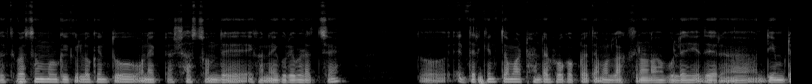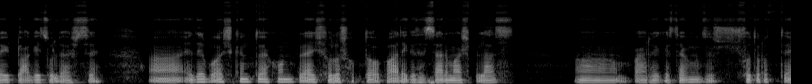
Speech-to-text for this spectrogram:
দেখতে পাচ্ছেন মুরগিগুলো কিন্তু অনেকটা স্বাচ্ছন্দ্যে এখানে ঘুরে বেড়াচ্ছে। তো এদের কিন্তু আমার ঠান্ডার প্রকোপটা তেমন লাগছিল না বলে এদের ডিমটা একটু আগে চলে আসছে। এদের বয়স কিন্তু এখন প্রায় ষোলো সপ্তাহ পার গেছে চার মাস প্লাস পার হয়ে গেছে। এখন সতেরোতে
